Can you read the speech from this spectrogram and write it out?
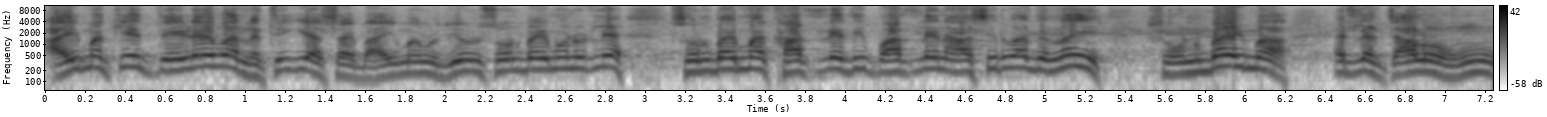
આઈમાં ક્યાંય તેડાવ્યા નથી ગયા સાહેબ. આઈમાનું જીવન સોનબાઈમાંનું એટલે સોનબાઈમાં ખાટલેથી પાટલેને આશીર્વાદ નહીં. સોનબાઈમાં એટલે ચાલો હું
